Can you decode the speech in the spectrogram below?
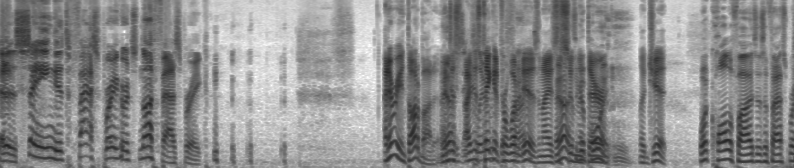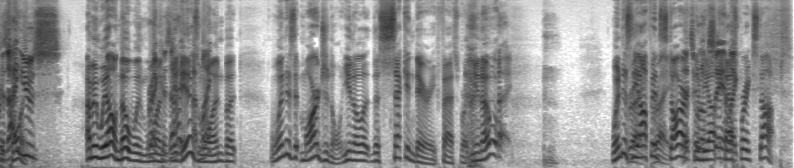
that is saying it's fast break or it's not fast break. I never even thought about it. I just it I just take clearly it for what it is, and I just Yeah, assume a that they're point. legit. What qualifies as a fast break Because? I use I mean, we all know when Right, one 'cause it I- is I might- one, but when is it marginal? You know, the secondary fast break. You know, Right. when does Right, the offense right. start That's and what the I'm saying, fast like- break stops?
